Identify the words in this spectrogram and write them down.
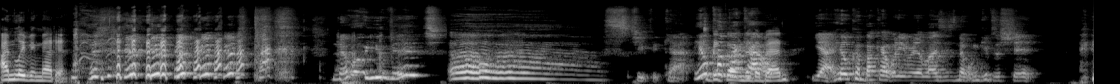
I'm leaving that in. no, you bitch. Ah, stupid cat. He'll Did he come go back under out. the bed? Yeah, he'll come back out when he realizes no one gives a shit.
